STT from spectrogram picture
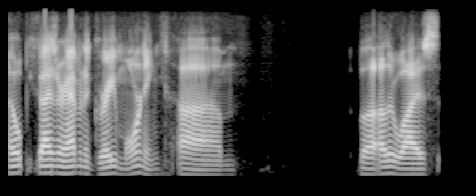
I hope you guys are having a great morning. Um, but otherwise,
